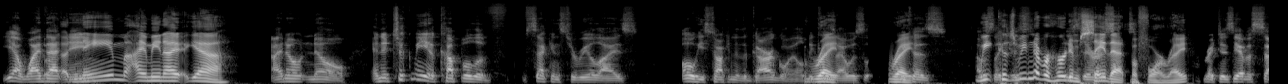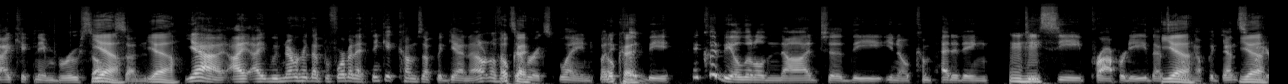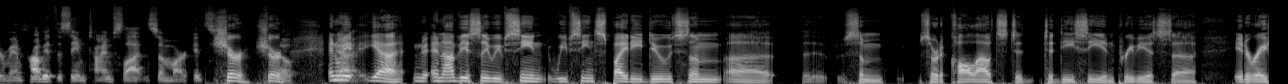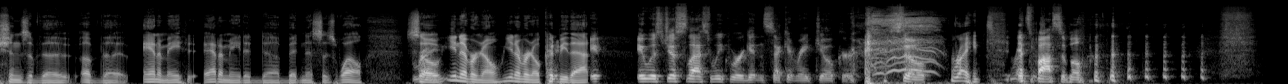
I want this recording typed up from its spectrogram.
yeah. Why that name? name? I mean, I yeah. I don't know. And it took me a couple of seconds to realize, oh, he's talking to the gargoyle because Right, I was right. because I We like, because we've never heard him say a that before, right? Right? Does he have a sidekick named Bruce all yeah, of a sudden? yeah. Yeah, I, I we've never heard that before, but I think it comes up again. I don't know if it's Okay. ever explained, but Okay. it could be. It could be a little nod to the you know competing Mhm. DC property that's Yeah. going up against Yeah. Spider-Man, probably at the same time slot in some markets. Sure, sure. So, and yeah. we yeah and obviously we've seen we've seen spidey do some uh uh, some sort of call outs to to dc in previous uh iterations of the of the animated animated uh, business as well. So Right. you never know. You never know. Could be that. it- It was just last week we were getting second-rate Joker, so right, it's possible.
